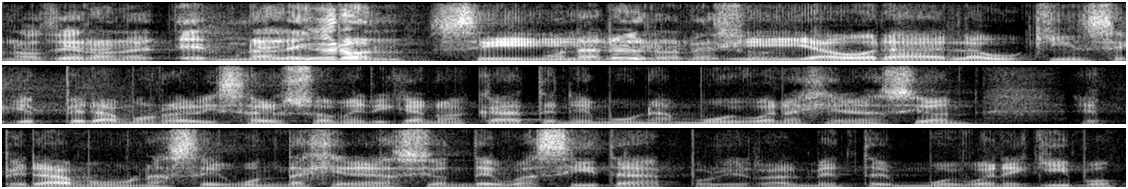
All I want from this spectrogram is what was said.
nos dieron en un alegrón. Sí, un alegrón, eso. y ahora la U15 que esperamos realizar el sudamericano acá, tenemos una muy buena generación, esperamos una segunda generación de guasitas, porque realmente es muy buen equipo.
